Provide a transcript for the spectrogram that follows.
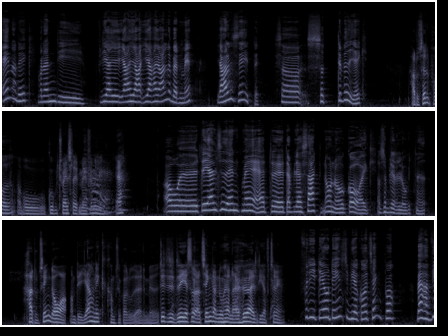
aner det ikke, hvordan de... Fordi jeg, jeg, jeg, jeg, jeg har jo aldrig været med. Jeg har aldrig set det. Så, så det ved jeg ikke. Har du selv prøvet at bruge Google Translate med Det har familien? jeg, Ja. Og øh, det er altid endt med, at øh, der bliver sagt, nå, nå, går ikke. Og så bliver der lukket ned. Har du tænkt over, om det er jer, hun ikke kan komme så godt ud af det med? Det er det, det, jeg sidder og tænker nu her, når jeg hører alle de her fortællinger. Fordi det er jo det eneste, vi har gået og tænkt på. Hvad har vi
